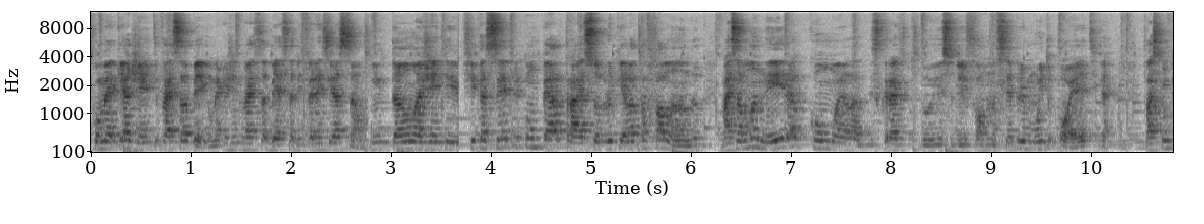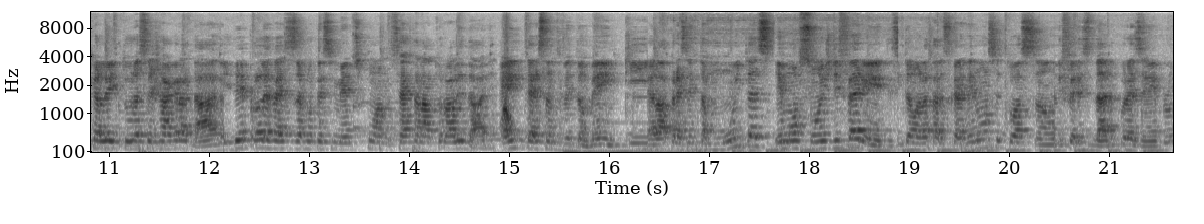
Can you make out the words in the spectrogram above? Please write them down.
como é que a gente vai saber? Como é que a gente vai saber essa diferenciação? Então a gente fica sempre com o pé atrás sobre o que ela está falando, mas a maneira como ela descreve tudo isso de forma sempre muito poética faz com que a leitura seja agradável e dê para levar esses acontecimentos com uma certa naturalidade. É interessante ver também que ela apresenta muitas emoções diferentes. Então ela está descrevendo uma situação de felicidade, por exemplo,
